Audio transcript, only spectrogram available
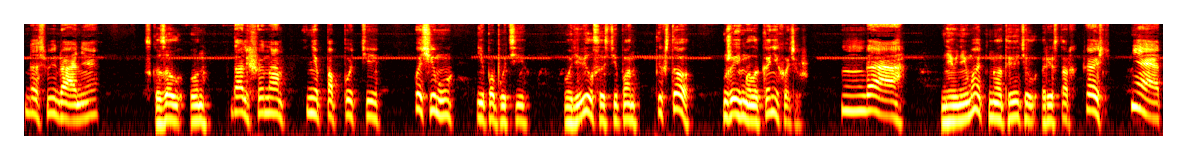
«До свидания», — сказал он. «Дальше нам не по пути». «Почему не по пути?» — удивился Степан. «Ты что, уже и молока не хочешь?» «Да», — невнимательно ответил Аристарх. «То есть нет».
